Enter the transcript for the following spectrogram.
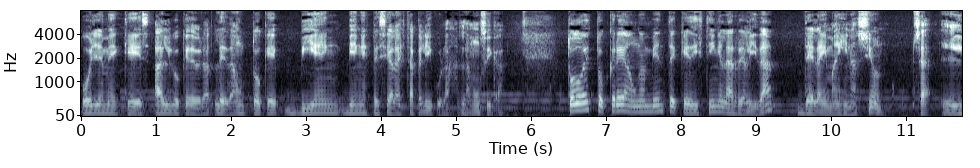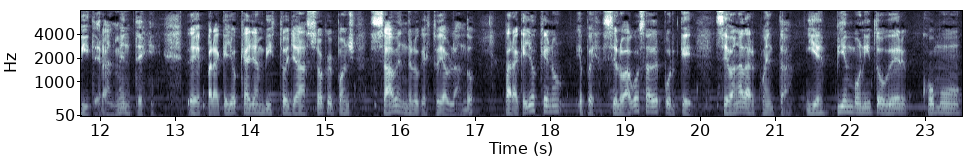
óyeme que es algo que de verdad le da un toque bien bien especial a esta película, la música. Todo esto crea un ambiente que distingue la realidad de la imaginación. O sea, literalmente. Eh, para aquellos que hayan visto ya Soccer Punch, saben de lo que estoy hablando. Para aquellos que no, eh, pues se lo hago saber porque se van a dar cuenta. Y es bien bonito ver cómo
